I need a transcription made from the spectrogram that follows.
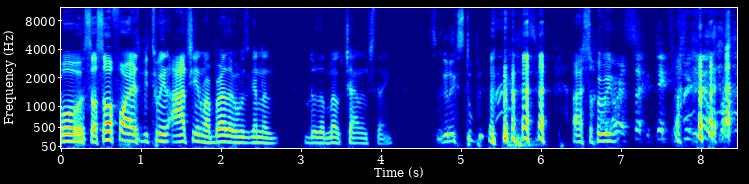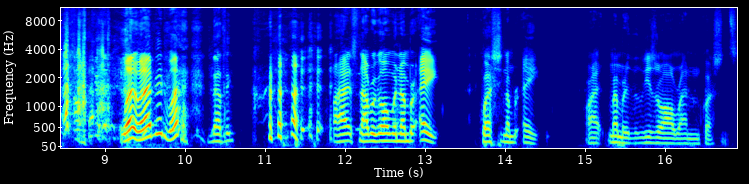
Oh, so so far it's between Achi and my brother who's gonna do the milk challenge thing. So good, stupid. All right, so here we what what happened? What? Nothing. All right, so now we're going with number eight. Question number eight. All right, remember these are all random questions.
